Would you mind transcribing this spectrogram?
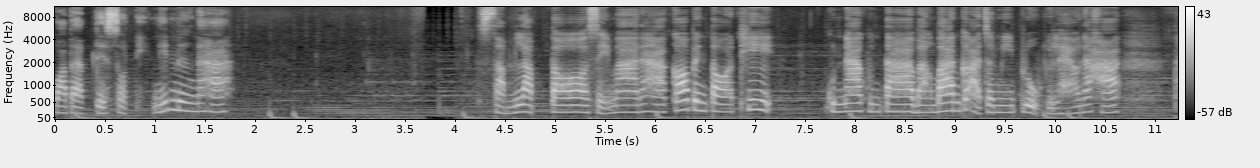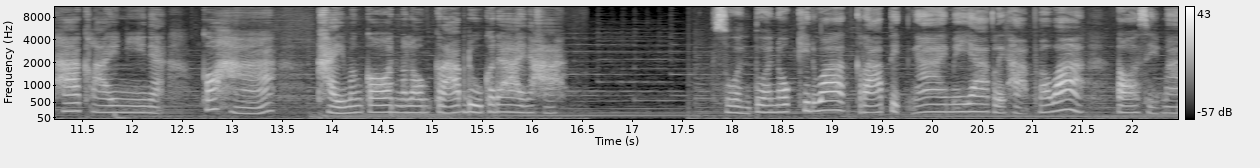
กว่าแบบเด็ดสดอีกนิดนึงนะคะสำหรับตอเสมานะคะ ก็เป็นตอที่คุณหน้าคุณตาบางบ้านก็อาจจะมีปลูกอยู่แล้วนะคะ ถ้าใครมีเนี่ยก็หาไข่มังกรมาลองกราฟดูก็ได้นะคะ ส่วนตัวนกคิดว่ากราฟติดง่ายไม่ยากเลยค่ะ เพราะว่าตอเสมา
